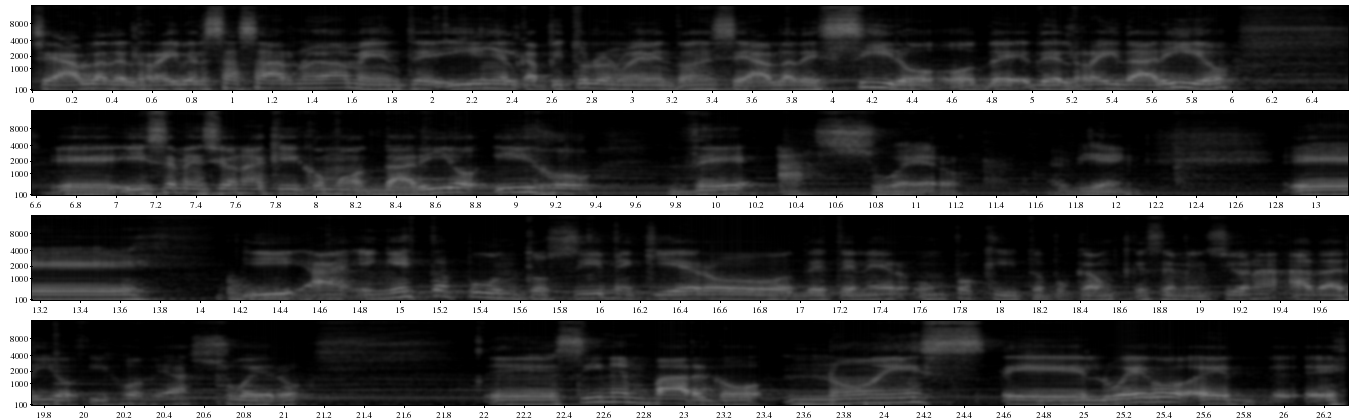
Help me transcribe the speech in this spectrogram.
se habla del rey Belsasar nuevamente y en el capítulo 9 entonces se habla de Ciro o del rey Darío eh, y se menciona aquí como Darío hijo de Asuero. Bien. Eh, y ah, en este punto sí me quiero detener un poquito, porque aunque se menciona a Darío, hijo de Azuero, eh, sin embargo, no es, eh, luego, eh,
